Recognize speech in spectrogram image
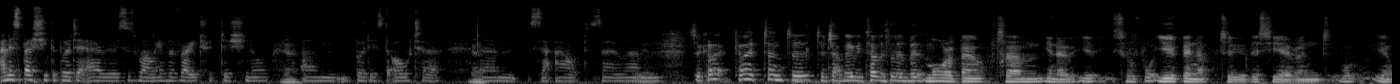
and especially the Buddha areas as well. We have a very traditional Yeah. um, Buddhist altar Yeah. um, set out. So um, So can I can I turn to, to Jack? Maybe tell us a little bit more about um, you know you, sort of what you've been up to this year, and what, you know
